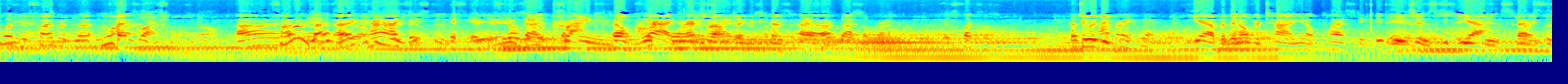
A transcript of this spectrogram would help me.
will give. Had, who had the fiberglass? No, fiberglass won't no. Uh, Fiberglass I, I, I think. If, if, if you don't got it crack. It'll crack. That's what I'm inside it or thinking, something, because, yeah, uh, fiberglass will crack. It's flexible. Because To a it's not very thick. Yeah, but then over time, you know, plastic It ages. is- It yeah, that's right. the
